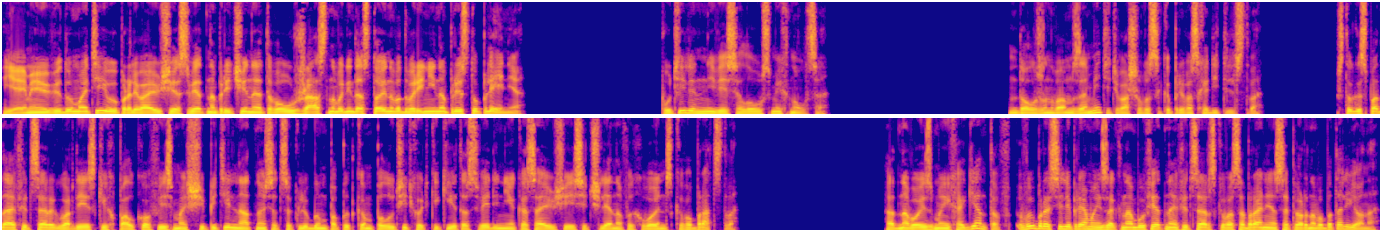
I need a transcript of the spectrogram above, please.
Я имею в виду мотивы, проливающие свет на причины этого ужасного, недостойного дворянина преступления. Путилин невесело усмехнулся. Должен вам заметить, ваше высокопревосходительство, что господа офицеры гвардейских полков весьма щепетильно относятся к любым попыткам получить хоть какие-то сведения, касающиеся членов их воинского братства. Одного из моих агентов выбросили прямо из окна буфетной офицерского собрания саперного батальона.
